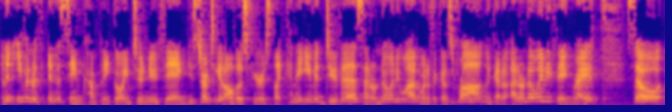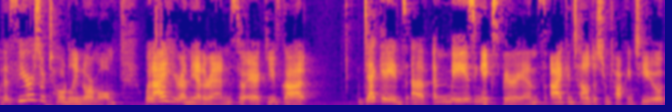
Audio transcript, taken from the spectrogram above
And then even within the same company, going to a new thing, you start to get all those fears like, can I even do this? I don't know anyone. What if it goes wrong? Like, I don't, I don't know anything, right? So the fears are totally normal. What I hear on the other end, so Eric, you've got decades of amazing experience. I can tell just from talking to you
